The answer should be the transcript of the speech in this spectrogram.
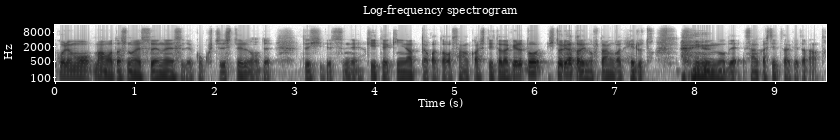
これも、まあ私の SNS で告知してるので、ぜひですね、聞いて気になった方は参加していただけると、一人当たりの負担が減ると いうので、参加していただけたらなと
